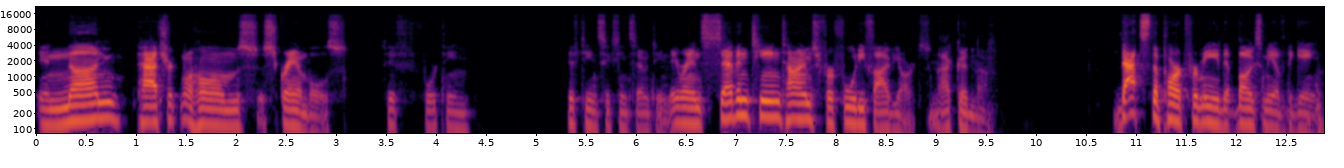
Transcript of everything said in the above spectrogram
in non Patrick Mahomes scrambles 14, 15, 16, 17. They ran 17 times for 45 yards. Not good enough. That's the part for me that bugs me of the game.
